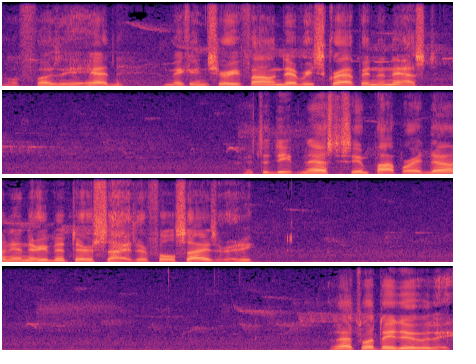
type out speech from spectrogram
Little fuzzy head, making sure he found every scrap in the nest. It's a deep nest. You see them pop right down in there, even at their size. They're full size already. That's what they do. They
